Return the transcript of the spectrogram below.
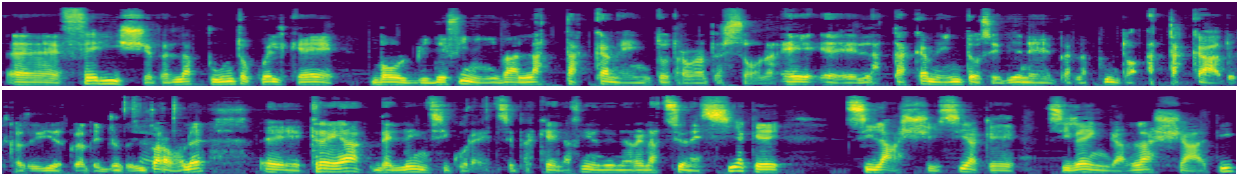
eh, ferisce per l'appunto quel che Bolby definiva l'attaccamento tra una persona e eh, l'attaccamento se viene per l'appunto attaccato, il caso di dire scusate il gioco certo. di parole, eh, crea delle insicurezze perché la fine di una relazione sia che si lasci sia che si venga lasciati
